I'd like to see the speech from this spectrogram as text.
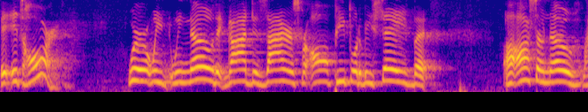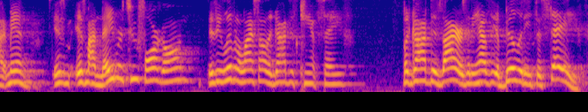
It, it's hard where we, we know that God desires for all people to be saved, but I also know, like, man, is, is my neighbor too far gone? Is he living a lifestyle that God just can't save? But God desires and he has the ability to save.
